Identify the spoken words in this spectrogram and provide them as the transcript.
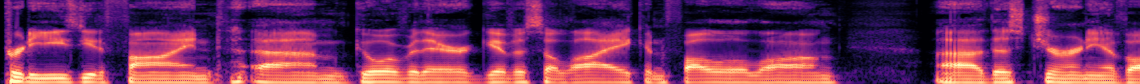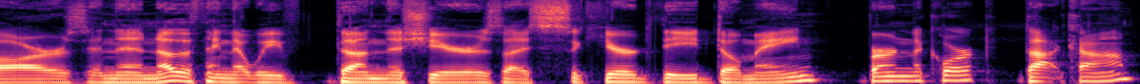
Pretty easy to find. Um, go over there, give us a like, and follow along uh, this journey of ours. And then another thing that we've done this year is I secured the domain burnthecork.com.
